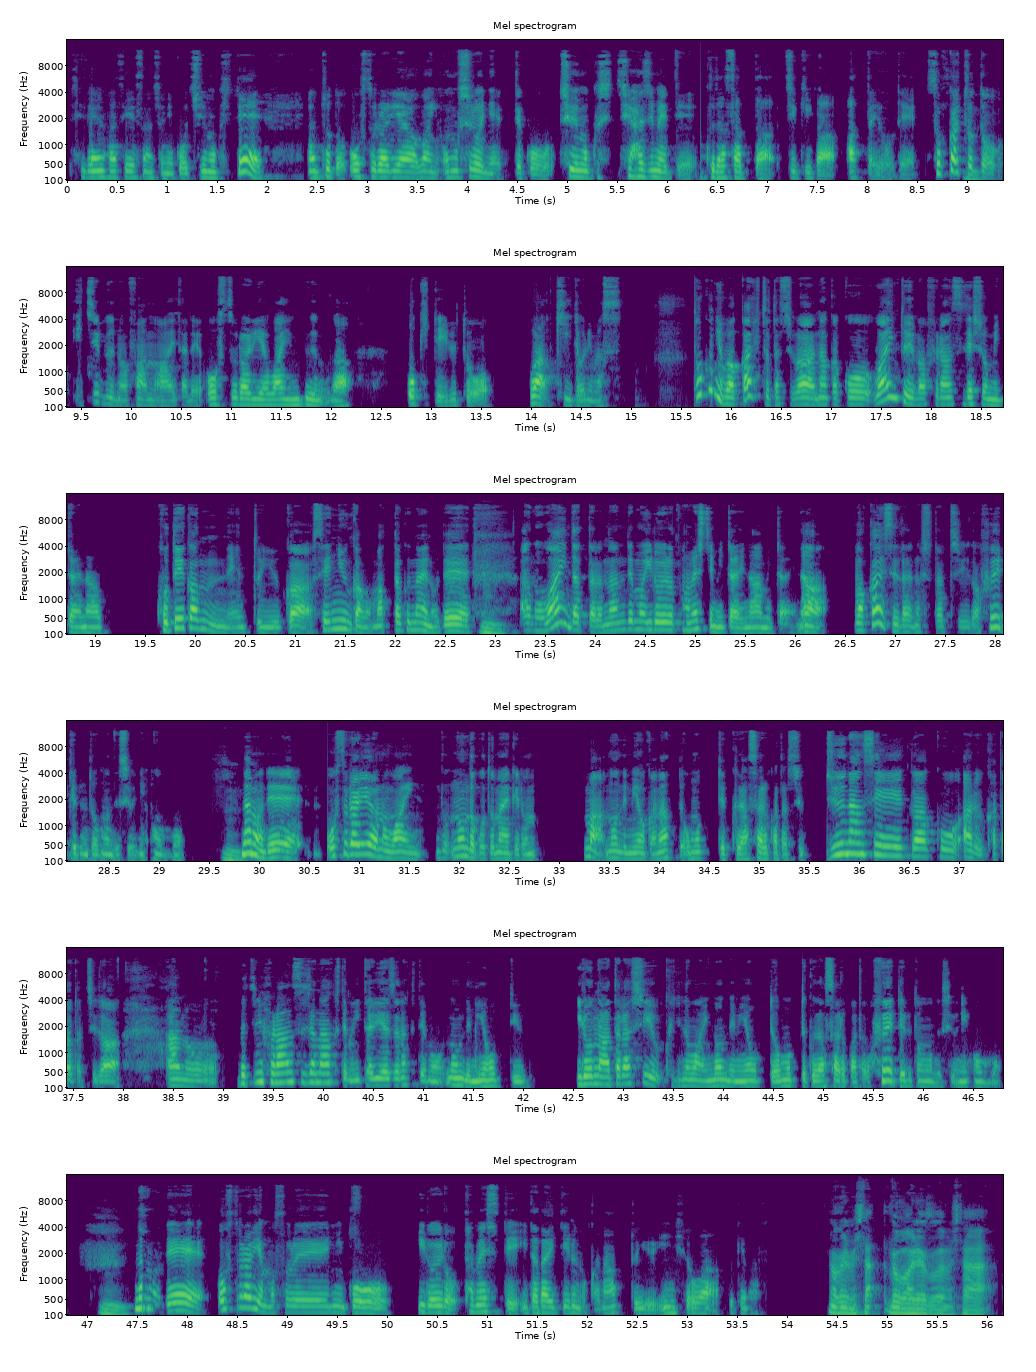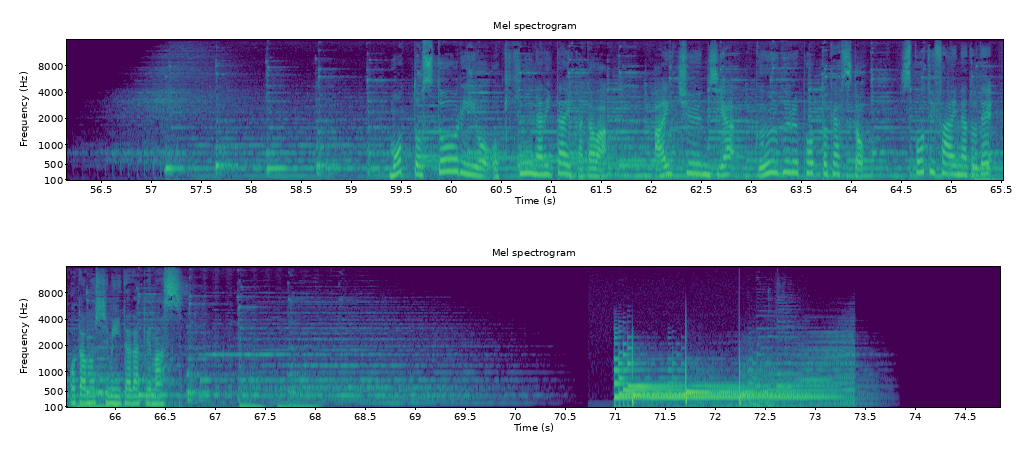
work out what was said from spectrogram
自然派生産者にこう注目して、ちょっとオーストラリアワイン面白いねってこう注目し始めてくださった時期があったようで、そこからちょっと一部のファンの間でオーストラリアワインブームが起きているとは聞いております。特に若い人たちはなんかこうワインといえばフランスでしょみたいな固定観念というか先入観が全くないので、うん、あのワインだったら何でもいろいろ試してみたいなみたいな若い世代の人たちが増えてると思うんですよ、日本も。なので、オーストラリアのワイン飲んだことないけど、まあ飲んでみようかなって思ってくださる方たち、柔軟性がこうある方たちが、あの、別にフランスじゃなくてもイタリアじゃなくても飲んでみようっていう、いろんな新しい国のワイン飲んでみようって思ってくださる方が増えてると思うんですよ、日本も。うん、なので、オーストラリアもそれにこう、いろいろ試していただいているのかなという印象は受けます。わかりました。どうもありがとうございました。もっとストーリーをお聞きになりたい方は iTunes や Google ポッドキャスト Spotify などでお楽しみいただけます。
